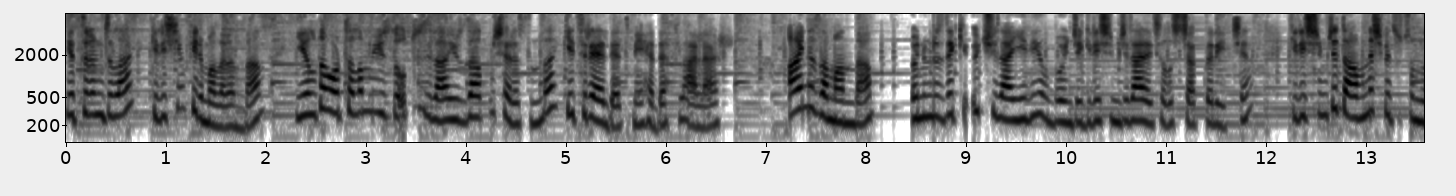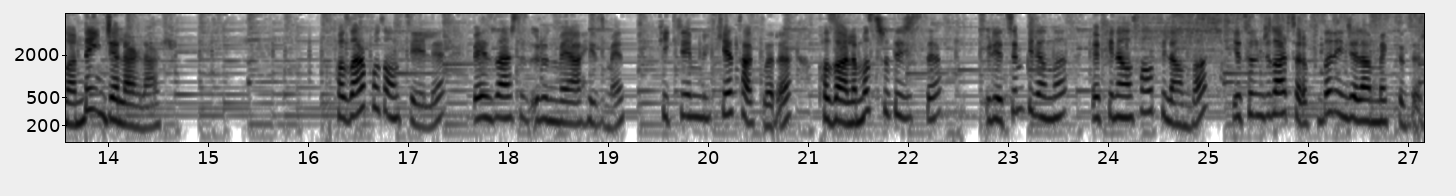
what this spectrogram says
Yatırımcılar girişim firmalarından yılda ortalama %30 ila %60 arasında getiri elde etmeyi hedeflerler. Aynı zamanda önümüzdeki 3 ila 7 yıl boyunca girişimcilerle çalışacakları için girişimci davranış ve tutumlarını da incelerler. Pazar potansiyeli, benzersiz ürün veya hizmet, fikri mülkiyet hakları, pazarlama stratejisi, üretim planı ve finansal planda yatırımcılar tarafından incelenmektedir.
